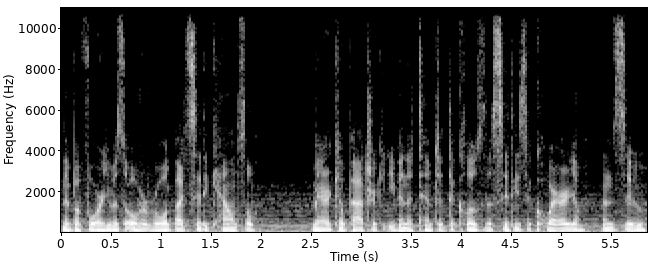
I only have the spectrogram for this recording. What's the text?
and before he was overruled by city council, Mayor Kilpatrick even attempted to close the city's aquarium and zoo.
